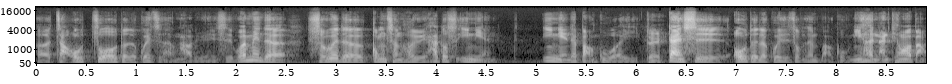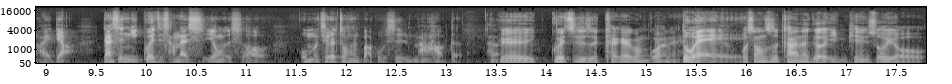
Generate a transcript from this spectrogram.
呃，找欧做欧德的柜子很好的原因是，外面的所谓的工程合约，它都是一年一年的保固而已。对。但是欧德的柜子终身保固，你很难天花板坏掉，但是你柜子常在使用的时候，我们觉得终身保固是蛮好的。因为柜子是开开关关的。对。我上次看那个影片说有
